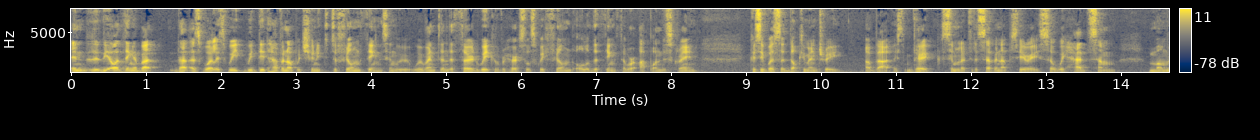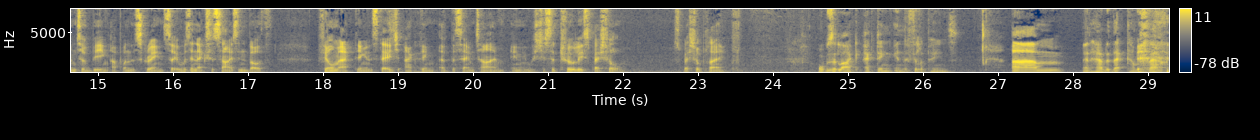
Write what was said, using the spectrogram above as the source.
And the, the odd thing about that as well is we, we did have an opportunity to film things, and we, we went in the third week of rehearsals. We filmed all of the things that were up on the screen because it was a documentary about it's very similar to the Seven Up series. So we had some moments of being up on the screen. So it was an exercise in both film acting and stage acting at the same time, and it was just a truly special special play. What was it like acting in the Philippines? Um, and how did that come about?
